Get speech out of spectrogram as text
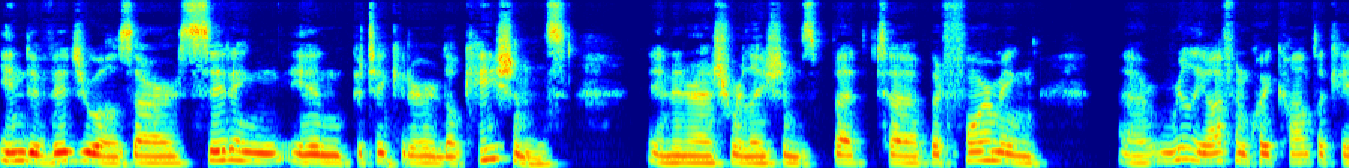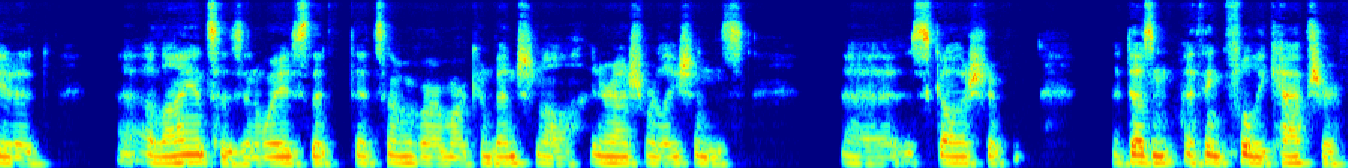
individuals are sitting in particular locations in international relations, but uh, but forming uh, really often quite complicated alliances in ways that that some of our more conventional international relations uh, scholarship doesn't, I think, fully capture.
